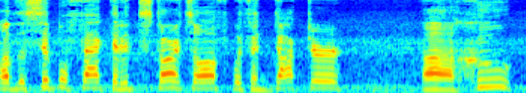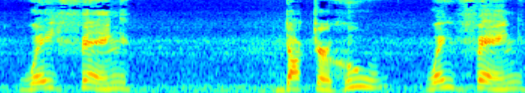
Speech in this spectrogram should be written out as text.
of the simple fact that it starts off with a Doctor uh, Hu Wei Feng, Doctor Hu Wei Feng,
